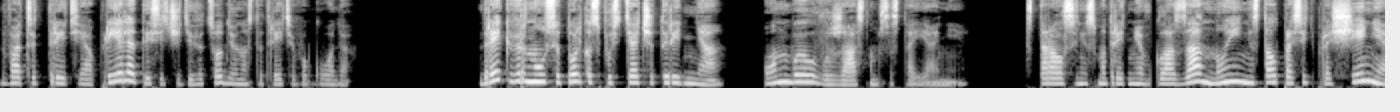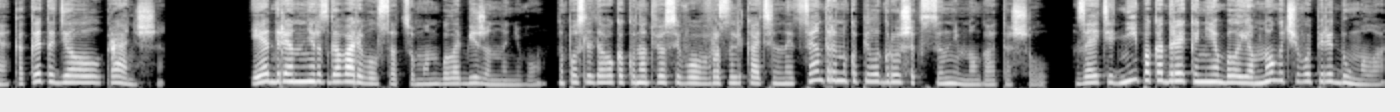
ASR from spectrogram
23 апреля 1993 года. Дрейк вернулся только спустя 4 дня. Он был в ужасном состоянии. Старался не смотреть мне в глаза, но и не стал просить прощения, как это делал раньше. Эдриан не разговаривал с отцом, он был обижен на него. Но после того, как он отвез его в развлекательный центр и накупил игрушек, сын немного отошел. За эти дни, пока Дрейка не было, я много чего передумала.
